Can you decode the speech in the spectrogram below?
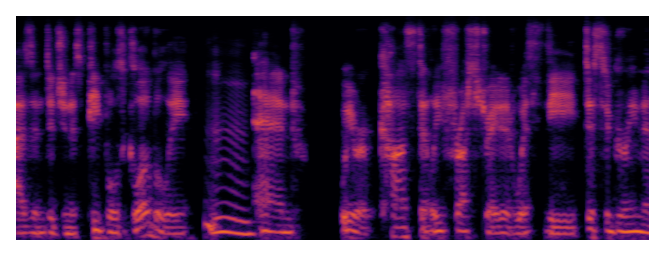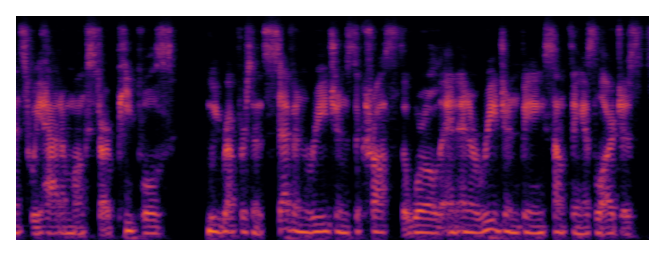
as indigenous peoples globally mm. and we were constantly frustrated with the disagreements we had amongst our peoples we represent seven regions across the world and, and a region being something as large as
